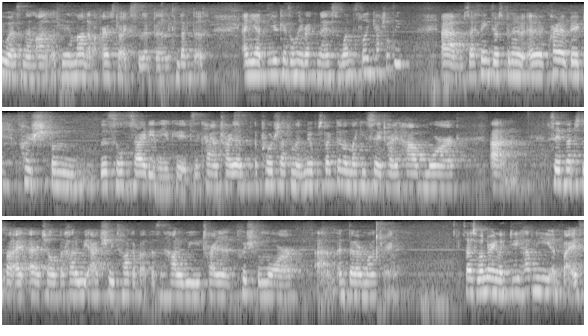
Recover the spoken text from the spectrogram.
US in the amount, like the amount of airstrikes that have been conducted, and yet the UK has only recognised one civilian casualty. Um, so I think there's been a, a, quite a big push from the civil society in the UK to kind of try to approach that from a new perspective, and like you say, try to have more. Um, say it's not just about IHL, but how do we actually talk about this, and how do we try to push for more um, and better monitoring. So I was wondering, like, do you have any advice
